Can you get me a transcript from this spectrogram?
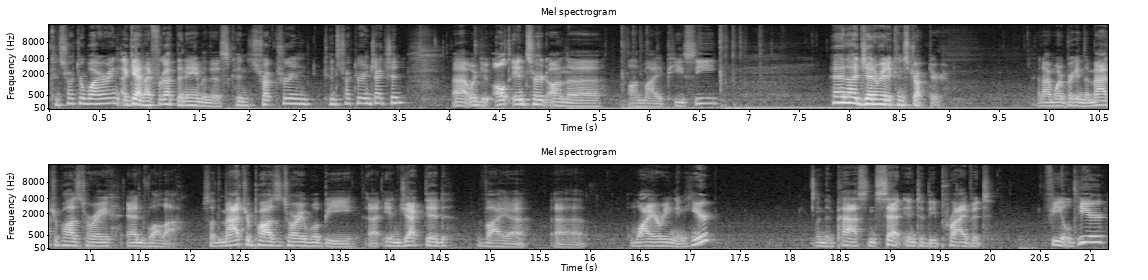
constructor wiring. Again, I forgot the name of this constructor in, constructor injection. Uh, we do alt insert on the on my PC, and I generate a constructor, and I want to bring in the match repository, and voila. So the match repository will be uh, injected via uh, wiring in here, and then passed and set into the private field here,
